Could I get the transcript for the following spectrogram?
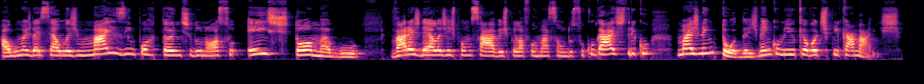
algumas das células mais importantes do nosso estômago. Várias delas responsáveis pela formação do suco gástrico, mas nem todas. Vem comigo que eu vou te explicar mais.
